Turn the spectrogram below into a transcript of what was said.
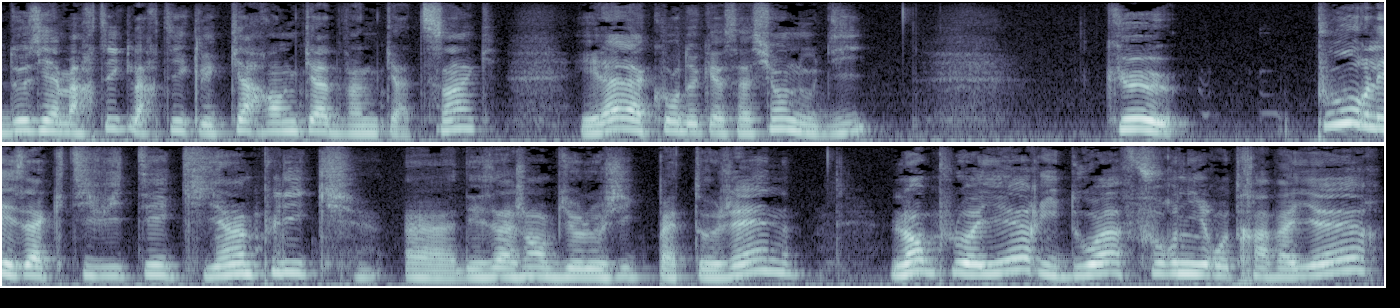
deuxième article, l'article 44.24.5. Et là, la Cour de cassation nous dit que pour les activités qui impliquent euh, des agents biologiques pathogènes, l'employeur il doit fournir aux travailleurs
